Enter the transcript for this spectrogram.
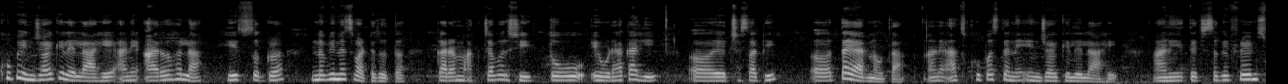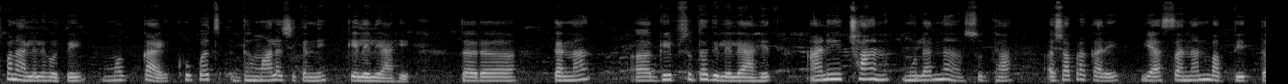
खूप एन्जॉय केलेला आहे. आणि आरोहला हे सगळं नवीनच वाटत होतं. कारण मागच्या वर्षी तो एवढा काही याच्यासाठी तयार नव्हता. आणि आज खूपच त्याने एन्जॉय केलेला आहे. आणि त्याचे सगळे फ्रेंड्स पण आलेले होते. मग काय खूपच धमाल अशी त्यांनी केलेली आहे. तर त्यांना गिफ्टसुद्धा दिलेले आहेत. आणि छान मुलांना सुद्धा अशा प्रकारे या सणांबाबतीत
